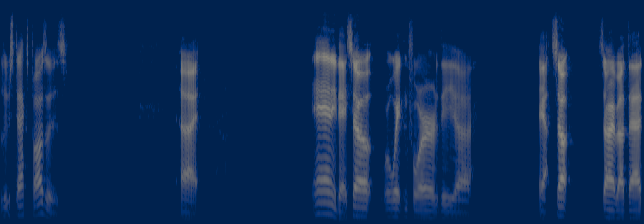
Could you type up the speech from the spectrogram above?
BlueStacks pauses. Alright, any day. So we're waiting for the uh, yeah. So sorry about that.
